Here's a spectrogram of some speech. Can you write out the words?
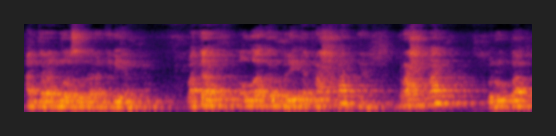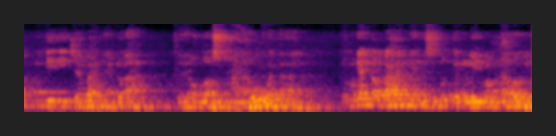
antara dua saudara kalian. Maka Allah akan berikan rahmatnya. Rahmat berupa diijabahnya doa dari Allah Subhanahu wa taala. Kemudian tambahan yang disebutkan oleh Imam Nawawi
